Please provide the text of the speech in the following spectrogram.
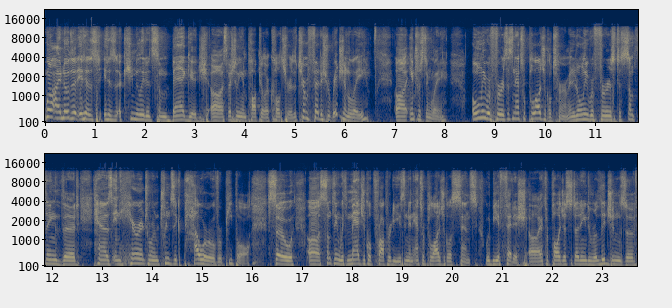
Well, I know that it has it has accumulated some baggage, uh, especially in popular culture. The term fetish originally, uh, interestingly, only refers, it's an anthropological term, and it only refers to something that has inherent or intrinsic power over people. So, uh, something with magical properties in an anthropological sense would be a fetish. Uh, anthropologists studying the religions of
